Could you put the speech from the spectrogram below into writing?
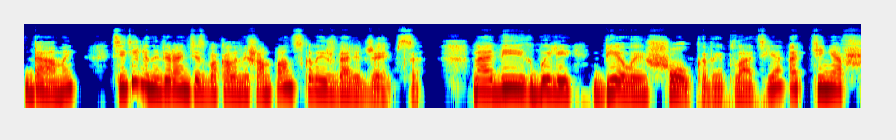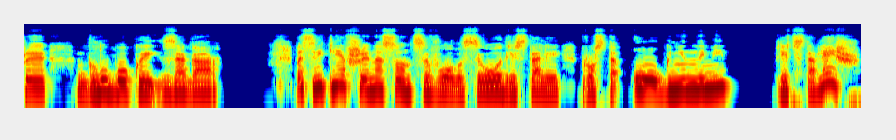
Дамы сидели на веранде с бокалами шампанского и ждали Джеймса. На обеих были белые шелковые платья, оттенявшие глубокий загар. Посветлевшие на солнце волосы Одри стали просто огненными. Представляешь,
